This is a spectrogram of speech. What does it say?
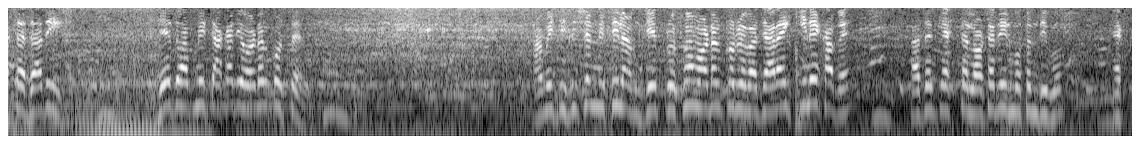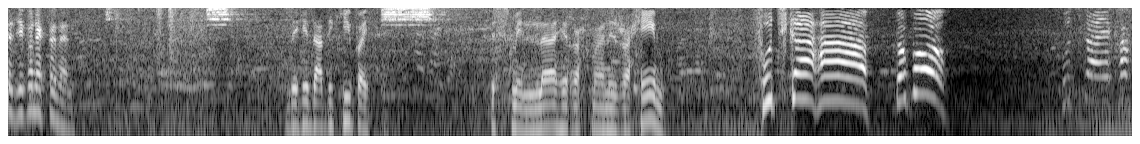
আচ্ছা দাদি যেহেতু আপনি টাকা দিয়ে অর্ডার করছেন আমি ডিসিশন নিয়েছিলাম যে প্রথম অর্ডার করবে বা যারাই কিনে খাবে তাদেরকে একটা লটারির মতন দিব। একটা যে কোনো একটা নেন। দেখি দাদি কি পাইছে। বিসমিল্লাহ রহমান রাহিম ফুচকা হাফ। তোপো ফুচকা এক হাফ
